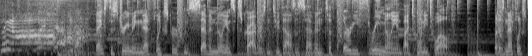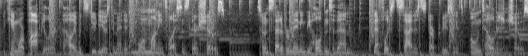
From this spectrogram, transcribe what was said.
We did it! No! Thanks to streaming, Netflix grew from 7 million subscribers in 2007 to 33 million by 2012. But as Netflix became more popular, the Hollywood studios demanded more money to license their shows. So instead of remaining beholden to them, Netflix decided to start producing its own television shows.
